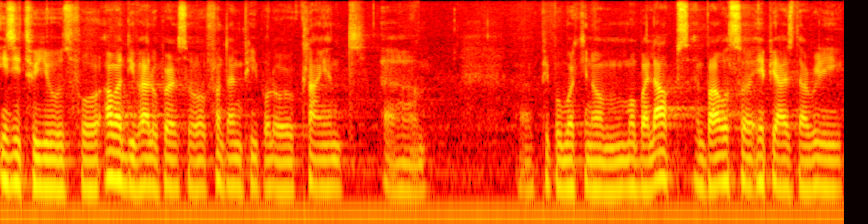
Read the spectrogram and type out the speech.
easy to use for our developers or front-end people or client um, uh, people working on mobile apps, and but also APIs that are really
